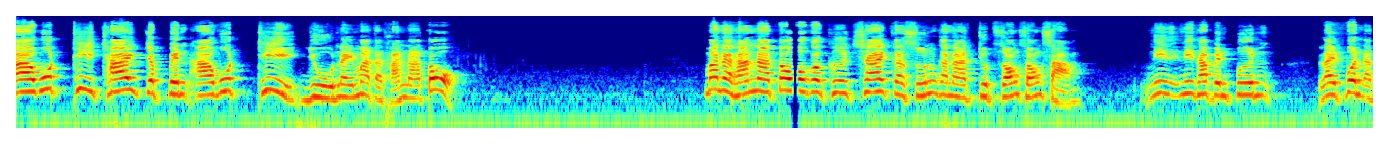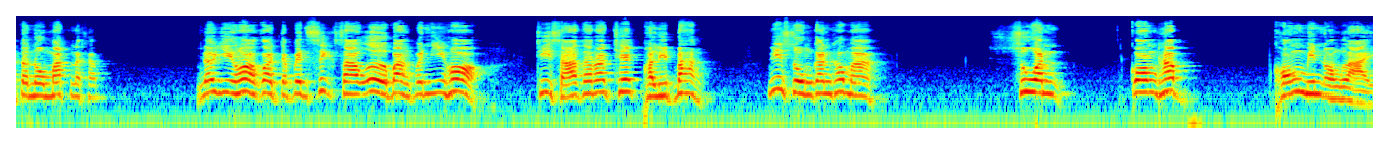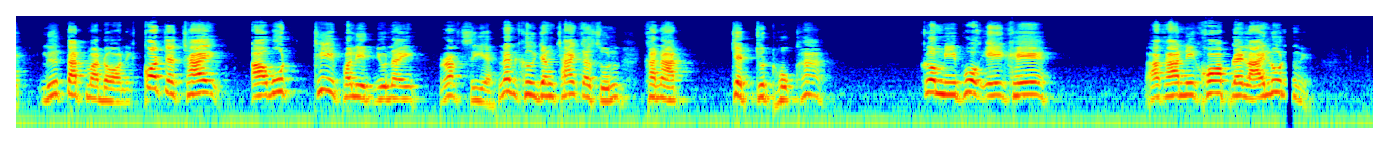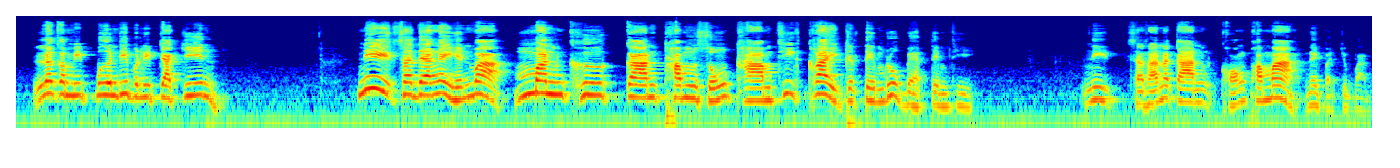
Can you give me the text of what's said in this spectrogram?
อาวุธที่ใช้จะเป็นอาวุธที่อยู่ในมาตรฐานนาโต้มาตรฐานนาโต้ก็คือใช้กระสุนขนาดจุดสองสองสามนี่นี่ถ้าเป็นปืนไรเฟิลอัตโนมัตินะครับ แล้วยี่ห้อก็จะเป็นซิกซาวเออร์บ้างเป็นยี่ห้อที่สาธารณรัฐเช็กผลิตบ้าง นี่ส่งกันเข้ามา ส่วนกองทัพของมินออนไลน์ หรือตัดมาดอนี่ก็จะใช้อาวุธที่ผลิตอยู่ในรัสเซีย นั่นคือยังใช้กระสุนขนาด 7.65 ก็มีพวก AK อาคารนิครอบหลาย ๆ รุ่น แล้วก็มีปืนที่ผลิตจากจีน นี่แสดงให้เห็นว่ามันคือการทำสงครามที่ใกล้จะเต็มรูปแบบเต็มที นี่สถานการณ์ของพม่าในปัจจุบัน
